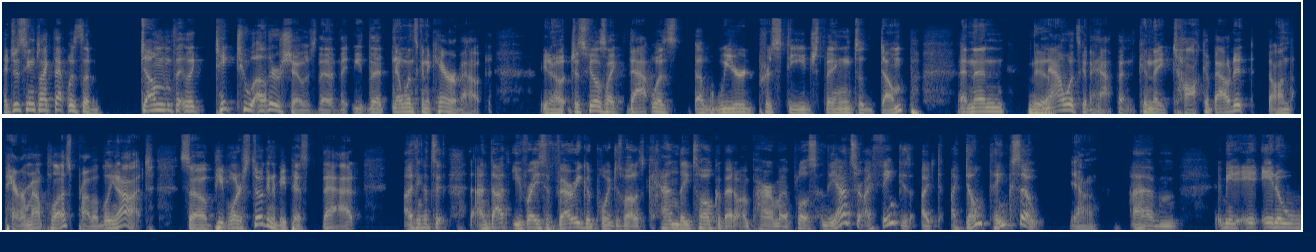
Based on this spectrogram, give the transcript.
It just seems like that was a dumb thing. Like take two other shows that that, that no one's going to care about. You know, it just feels like that was a weird prestige thing to dump. And then Yeah. now what's going to happen? Can they talk about it on Paramount Plus? Probably not. So people are still going to be pissed at that. I think that's it. And that you've raised a very good point as well as can they talk about it on Paramount Plus? And the answer I think is I I don't think so. Yeah. Um, I mean, in a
